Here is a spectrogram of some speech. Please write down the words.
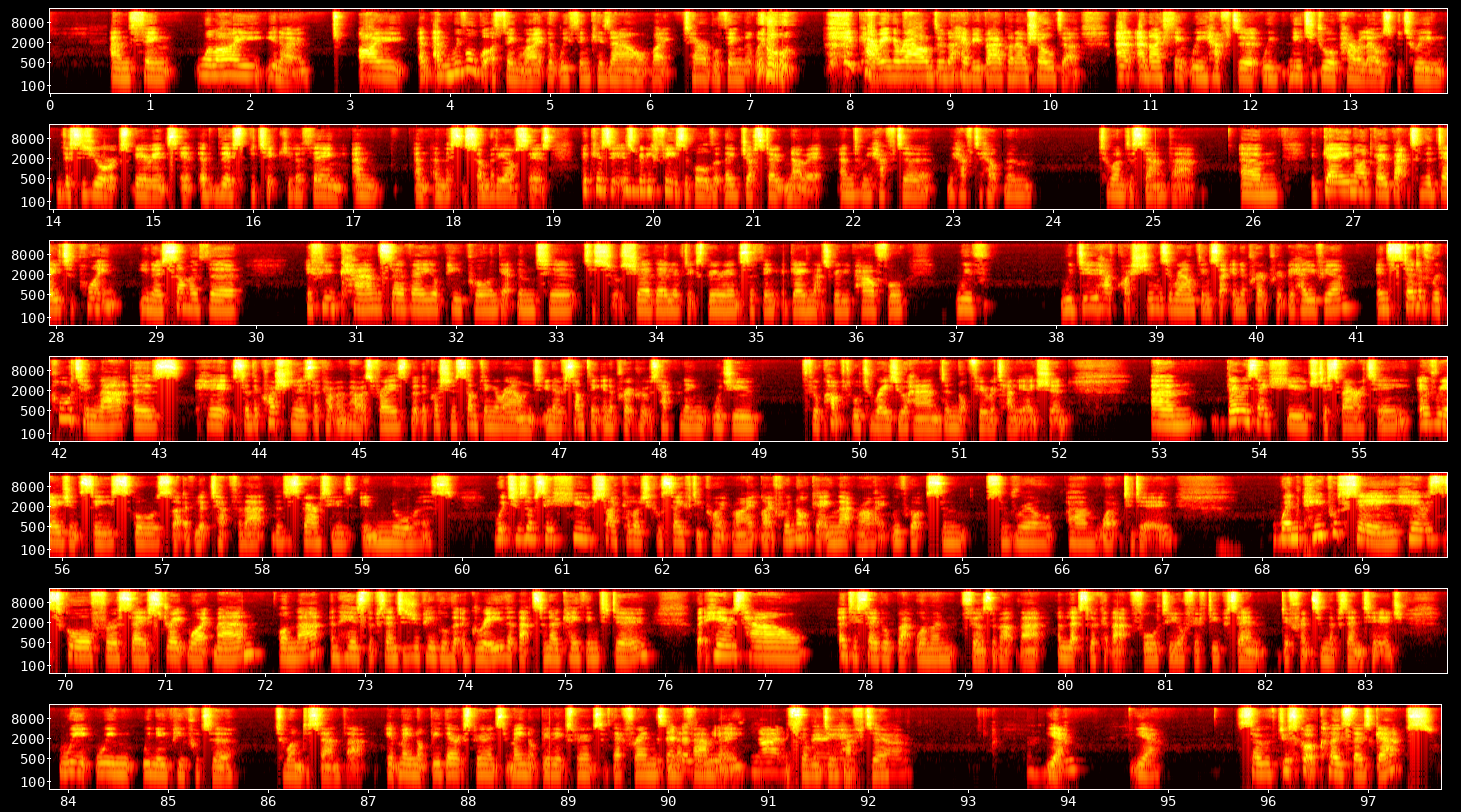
and think, well, I, you know, I and, and we've all got a thing, right, that we think is our like terrible thing that we all carrying around and a heavy bag on our shoulder. And, and, I think we have to, we need to draw parallels between this is your experience of this particular thing and, and, and this is somebody else's because it is really feasible that they just don't know it. And we have to, we have to help them to understand that. Um, again, I'd go back to the data point, you know, some of the, if you can survey your people and get them to, to sort of share their lived experience, I think again, that's really powerful. We've we do have questions around things like inappropriate behavior. Instead of reporting that as here, so the question is, I can't remember how it's phrased, but the question is something around, you know, if something inappropriate was happening, would you feel comfortable to raise your hand and not fear retaliation? Um, there is a huge disparity. Every agency scores that I've looked at for that, the disparity is enormous. which is obviously a huge psychological safety point, right? Like if we're not getting that right, we've got some some real um, work to do. When people see here is the score for, say, a straight white man on that, and here's the percentage of people that agree that that's an okay thing to do, but here's how a disabled black woman feels about that, and let's look at that forty or fifty percent difference in the percentage. We we we need people to to understand that it may not be their experience, it may not be the experience of their friends and their family. so we do have to, yeah. Mm-hmm. yeah, yeah. So we've just got to close those gaps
